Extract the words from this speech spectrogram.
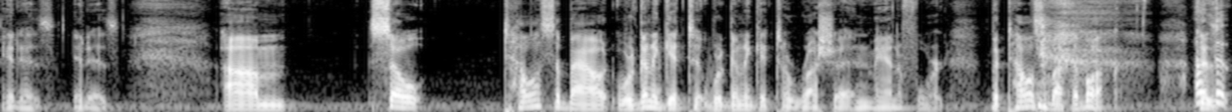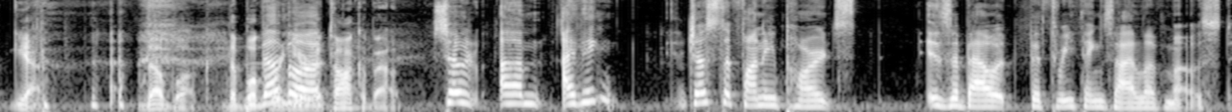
it is. It is. Um, so tell us about. We're gonna get to we're gonna get to Russia and Manafort, but tell us about the book. 'Cause- the- yeah, the book. The book The we're here to talk about. So um, I think just the funny parts is about the three things I love most,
